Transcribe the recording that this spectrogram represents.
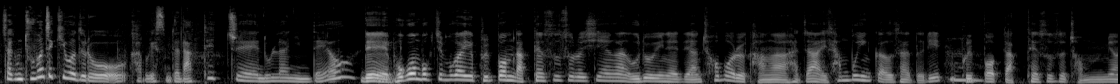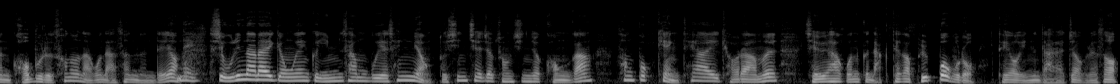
자, 그럼 두 번째 키워드로 가보겠습니다. 낙태죄 논란인데요. 네, 네. 보건복지부가 이 불법 낙태 수술을 시행한 의료인에 대한 처벌을 강화하자 이 산부인과 의사들이 음. 불법 낙태 수술 전면 거부를 선언하고 나섰는데요. 네. 사실 우리나라의 경우엔 그 임산부 의 생명, 또 신체적 정신적 건강, 성폭행, 태아의 결함을 제외하고는 그 낙태가 불법으로 되어 있는 나라죠. 그래서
